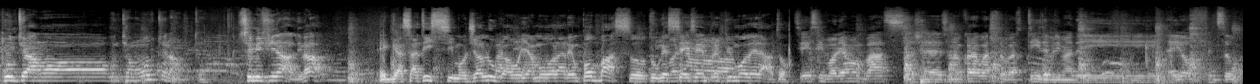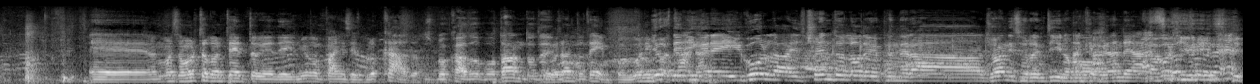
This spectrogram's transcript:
puntiamo, puntiamo molto in alto. Semifinali, va! È gasatissimo Gianluca, vogliamo volare un po' basso, tu che sei sempre più moderato. Sì, sì, vogliamo basso, cioè sono ancora quattro partite prima dei playoff, insomma. E sono molto contento che il mio compagno si è sbloccato. Sbloccato dopo tanto Dopo tempo. tanto tempo, Io dedicherei il gol e il 100 e lode che prenderà Giovanni Sorrentino. Anche un grande assist.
